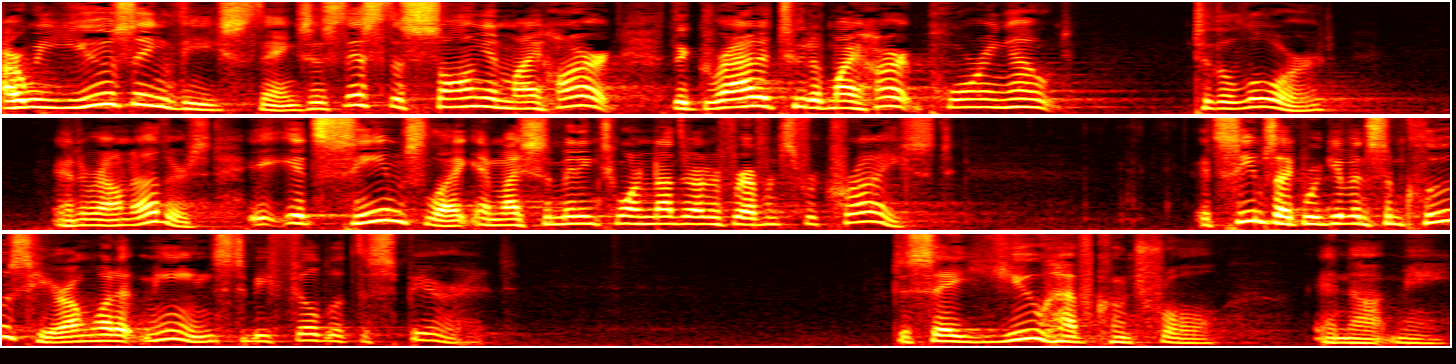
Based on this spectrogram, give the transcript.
Are we using these things? Is this the song in my heart, the gratitude of my heart pouring out to the Lord and around others? It seems like, am I submitting to one another out of reverence for Christ? It seems like we're given some clues here on what it means to be filled with the Spirit to say, You have control and not me.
